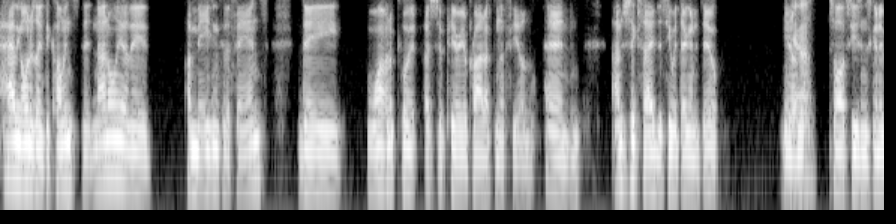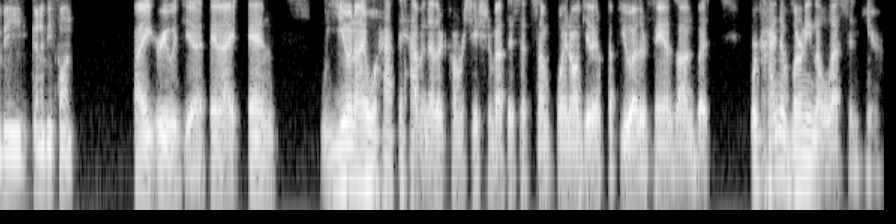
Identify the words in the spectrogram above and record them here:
having owners like the Cohens that not only are they amazing to the fans, they want to put a superior product in the field, and I'm just excited to see what they're going to do. You know, yeah. this off season is going to be going to be fun. I agree with you, and I and you and I will have to have another conversation about this at some point. I'll get a, a few other fans on, but we're kind of learning a lesson here,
